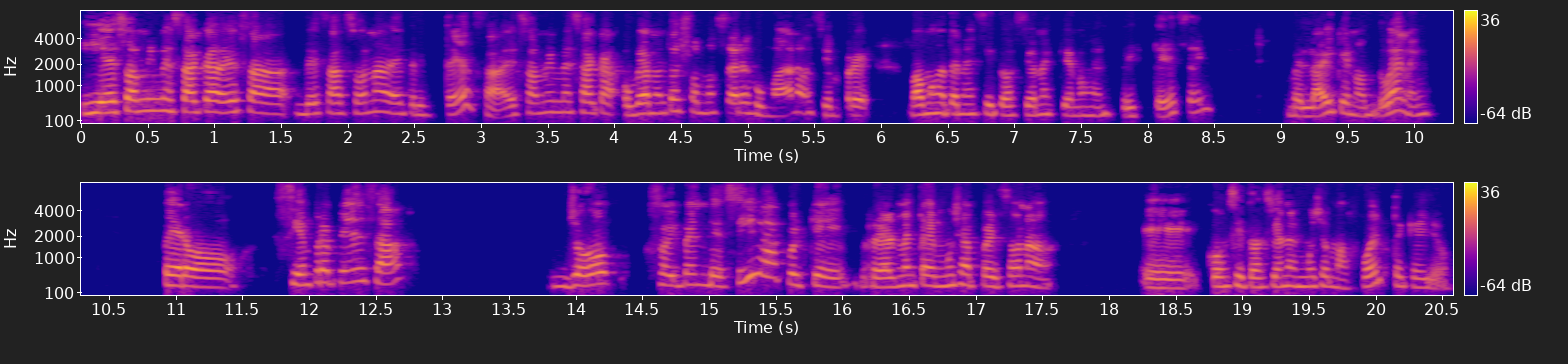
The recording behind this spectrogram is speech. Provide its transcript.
Y eso a mí me saca de esa, de esa zona de tristeza, eso a mí me saca, obviamente somos seres humanos, siempre vamos a tener situaciones que nos entristecen, ¿verdad? Y que nos duelen, pero siempre piensa, yo soy bendecida porque realmente hay muchas personas eh, con situaciones mucho más fuertes que yo.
